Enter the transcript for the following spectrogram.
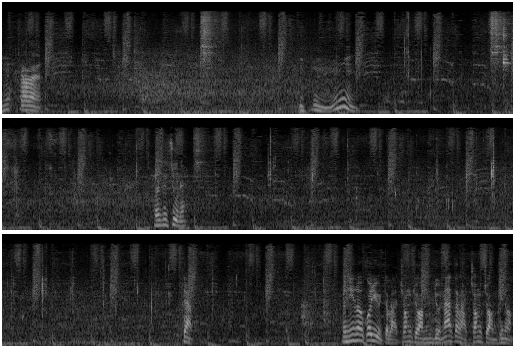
อืมอร่อยอื้อหือแล้วจะสู้นะครับวันนี้เราก็อยู่ตลาดช่องจอม อยู่หน้าตลาดช่องจอมพี่น้อง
